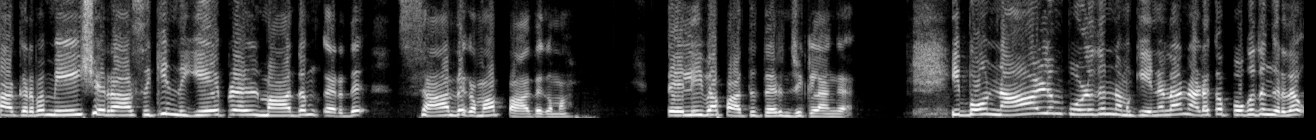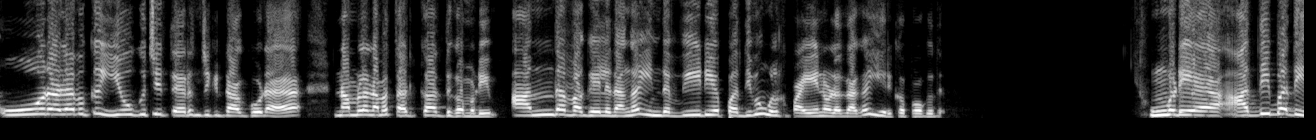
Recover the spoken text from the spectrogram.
பாக்குறப்ப மேஷ ராசிக்கு இந்த ஏப்ரல் மாதம்ங்கிறது சாதகமா பாதகமா? தெளிவா பார்த்து தெரிஞ்சுக்கலாங்க. இப்போ நாளும் பொழுதும் நமக்கு என்னெல்லாம் நடக்க போகுதுங்கிறத ஓரளவுக்கு யூகிச்சு தெரிஞ்சுக்கிட்டா கூட நம்மள நம்ம தற்காத்துக்க முடியும். அந்த வகையில தாங்க இந்த வீடியோ பதிவு உங்களுக்கு பயனுள்ளதாக இருக்க போகுது. உங்களுடைய அதிபதி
